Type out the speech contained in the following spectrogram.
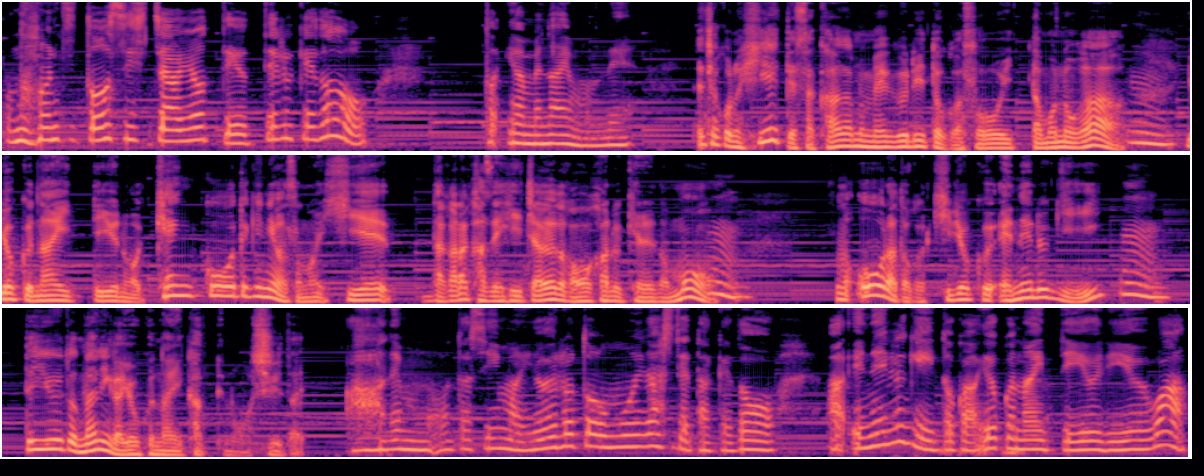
そのうち投資しちゃうよって言ってるけど、とやめないもんね。えじゃあこの冷えてさ、体の巡りとかそういったものがうん。良くないっていうのは健康的にはその冷えだから風邪ひいちゃうよとかわかるけれども、うん。そのオーラとか気力、エネルギーうん。っていうと何が良くないかっていうのを知りたい。ああ、でも私今いろいろと思い出してたけど、あ、エネルギーとか良くないっていう理由は、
